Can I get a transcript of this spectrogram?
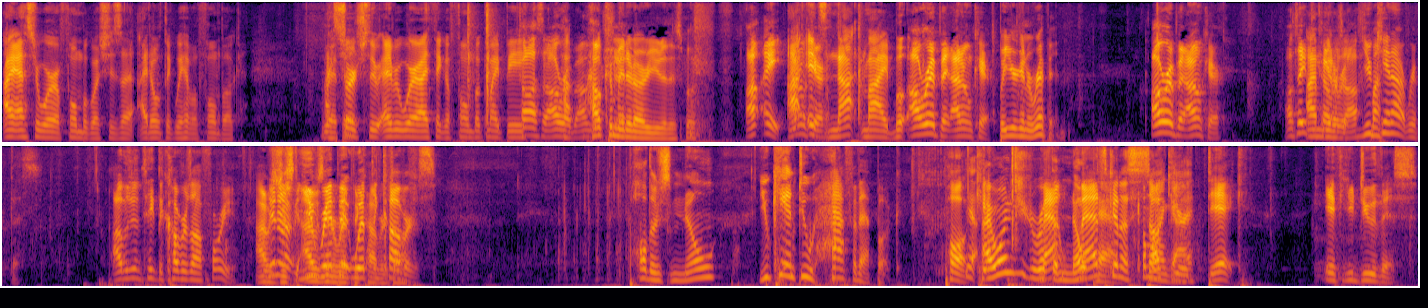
I asked her where a phone book was. She said, "I don't think we have a phone book." I Rip it. searched through everywhere I think a phone book might be. Toss it. I'll rip it. I don't How give a committed are you to this book? I'll, hey, I I, don't it's care. not my book. I'll rip it. I don't care. But you're gonna rip it. I'll rip it. I don't care. I'll take the I'm gonna covers rip. off. You cannot rip this. I was gonna take the covers off for you. I was no, no, just- no, I you was rip gonna it the with the covers covers. Paul, there's no. You can't do half of that book. Paul, Yeah, can- I wanted you to rip Matt, the notepad. Matt's gonna Come suck on, your dick if you do this.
